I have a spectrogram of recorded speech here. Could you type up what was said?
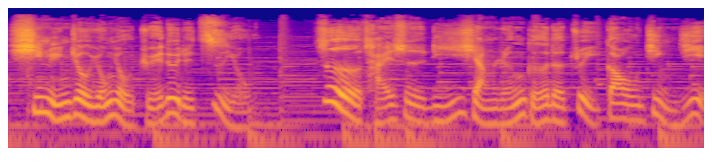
心灵就拥有绝对的自由，这才是理想人格的最高境界。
